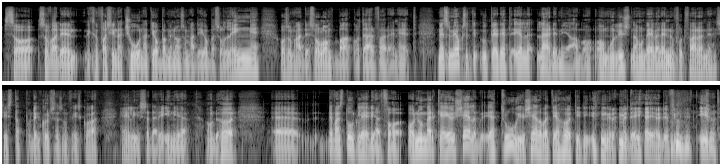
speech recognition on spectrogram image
så, så var det en liksom fascination att jobba med någon som hade jobbat så länge och som hade så långt bakåt erfarenhet. Men som jag också upplevde att jag lärde mig av. Och om hon lyssnar, hon lever ännu fortfarande, sista på den kursen som finns kvar. Hej Lisa där i Injö, om du hör. Eh, det var en stor glädje att få, och nu märker jag ju själv, jag tror ju själv att jag hör till de yngre, men det är jag ju definitivt inte.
